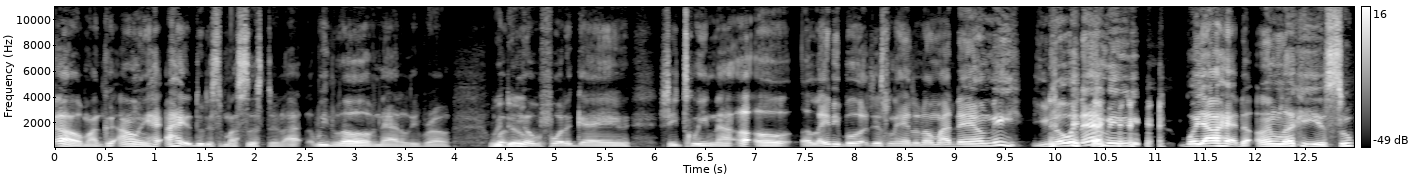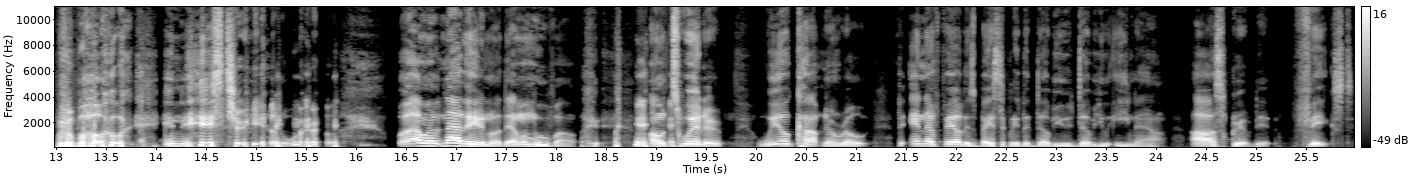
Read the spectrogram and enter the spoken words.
Oh my god. I don't even, I hate to do this to my sister. I, we love Natalie, bro. We but, You know, before the game, she tweeting out, uh oh, a ladybug just landed on my damn knee. You know what that means? Boy, y'all had the unluckiest Super Bowl in the history of the world. Well, I'm neither here nor there. I'm gonna move on. on Twitter, Will Compton wrote, "The NFL is basically the WWE now. All scripted, fixed.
